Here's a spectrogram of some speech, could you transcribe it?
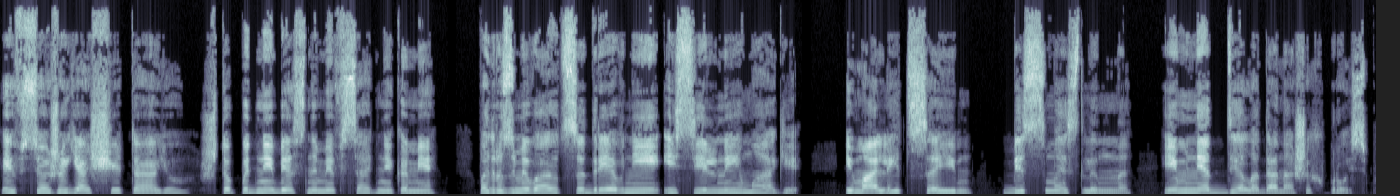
И все же я считаю, что под небесными всадниками подразумеваются древние и сильные маги, и молиться им бессмысленно, им нет дела до наших просьб.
